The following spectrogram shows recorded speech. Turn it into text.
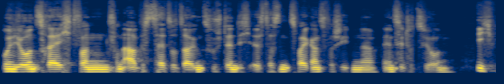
Unionsrecht von, von A bis Z sozusagen zuständig ist. Das sind zwei ganz verschiedene Institutionen. Ich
